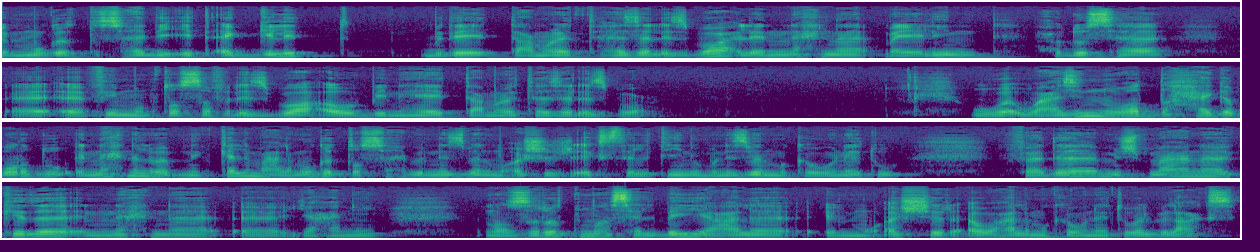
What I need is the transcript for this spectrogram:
موجة التصحيح دي اتأجلت بداية تعاملات هذا الأسبوع لأن إحنا ميالين حدوثها آه، في منتصف الأسبوع أو بنهاية تعاملات هذا الأسبوع وعايزين نوضح حاجة برضو إن إحنا لما بنتكلم على موجة تصحيح بالنسبة لمؤشر EGX 30 وبالنسبة لمكوناته فده مش معنى كده إن إحنا آه، يعني نظرتنا سلبية على المؤشر أو على مكوناته بل بالعكس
